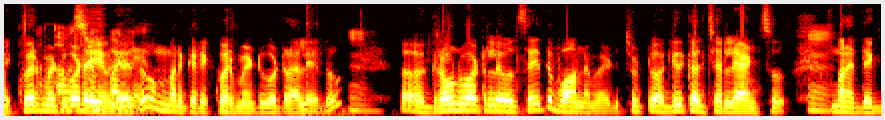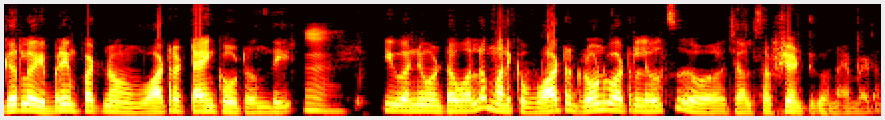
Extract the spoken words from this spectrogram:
రిక్వైర్మెంట్ కూడా ఏం లేదు. మనకి రిక్వైర్మెంట్ కూడా రాలేదు. గ్రౌండ్ వాటర్ లెవెల్స్ అయితే బాగున్నాయి మేడం చుట్టూ అగ్రికల్చర్ ల్యాండ్స్. మన దగ్గరలో ఇబ్రహీంపట్నం వాటర్ ట్యాంక్ ఒకటి ఉంది. ఇవన్నీ ఉండటం వల్ల మనకి వాటర్ గ్రౌండ్ వాటర్ లెవెల్స్ చాలా సఫిషియెంట్గా ఉన్నాయి మేడం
